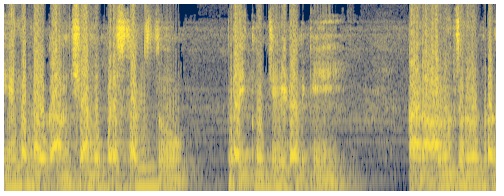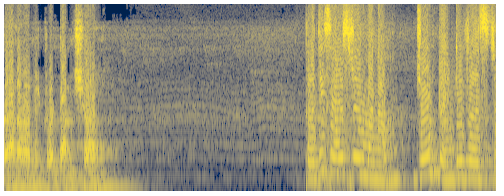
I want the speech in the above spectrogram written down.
ఏదన్నా ఒక అంశాన్ని ప్రస్తావిస్తూ ప్రయత్నం చేయడానికి ఆయన ఆలోచనలో ప్రధానమైనటువంటి అంశం. ప్రతి సంవత్సరం మనం June twenty first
